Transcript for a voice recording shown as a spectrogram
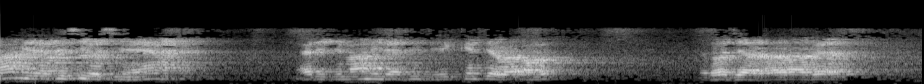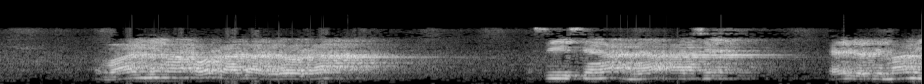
မမိတဲ့ပစ္စည်းလို့ရှိရင် အဲ့ဒီပြမမိတဲ့ပစ္စည်းကင်းပြပါအောင်လို့တော့ကြတာပဲမာနိမဩကာသကြောကအစီစဉ်ကအများအားဖြင့်အဲဒီတော့ပြမမိ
